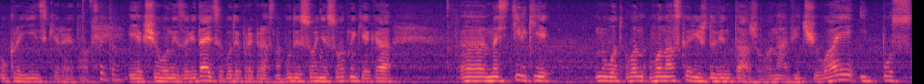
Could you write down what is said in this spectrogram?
українське ретро. І якщо вони завітають, це буде прекрасно. Буде Соня Сотник, яка е, настільки ну от вон, вона скоріш до вінтажу. Вона відчуває і пос...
